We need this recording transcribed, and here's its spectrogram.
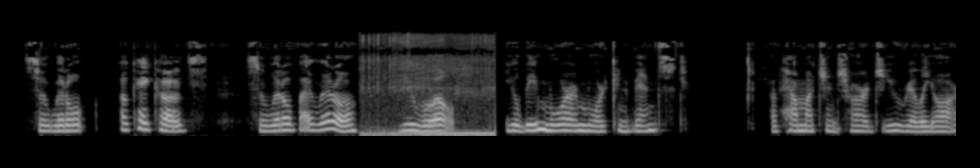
So little, okay codes. So little by little, you will, you'll be more and more convinced of how much in charge you really are.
